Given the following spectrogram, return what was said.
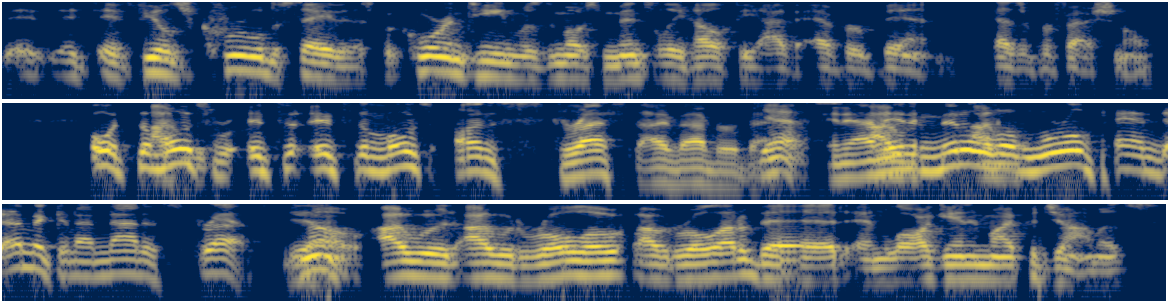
it, it feels cruel to say this, but quarantine was the most mentally healthy I've ever been as a professional. Oh, it's the I, most it's it's the most unstressed I've ever been. Yes, and I'm I, in the middle I, of a world pandemic, and I'm not as stressed. Yes. No, I would I would roll out I would roll out of bed and log in in my pajamas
